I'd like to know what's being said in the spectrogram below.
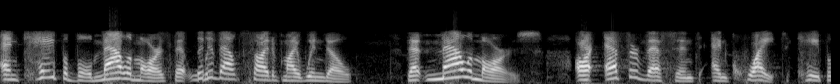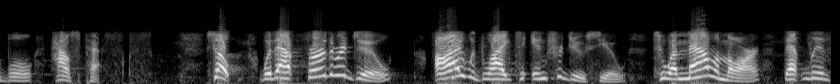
and capable Malamars that live outside of my window that Malamars are effervescent and quite capable house pests. So, without further ado, I would like to introduce you to a Malamar that lives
